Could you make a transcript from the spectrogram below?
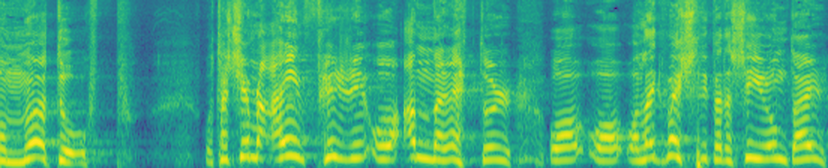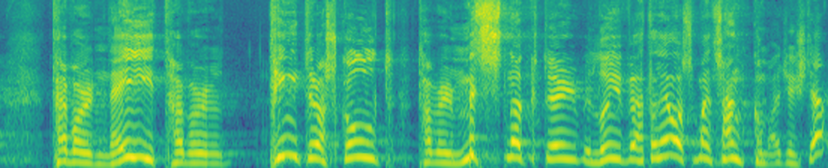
og møte opp, Og det kommer ein fyrre og annar etter, og, og, og legg meg ikke hva det sier om der. Det var nei, det var pingter av skuld, ta vi misnøkter, vi løyver, at det lever som en sankum, er ikke det?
